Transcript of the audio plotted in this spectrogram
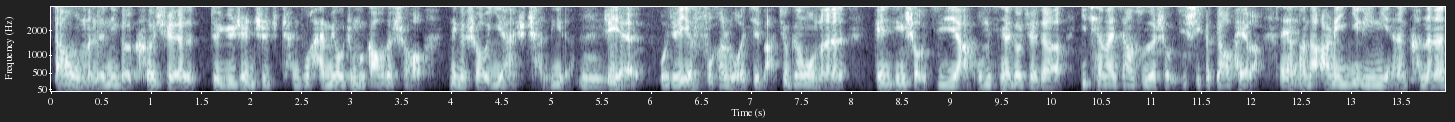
当我们的那个科学对于认知程度还没有这么高的时候，那个时候依然是成立的。嗯，这也我觉得也符合逻辑吧，就跟我们更新手机一样，我们现在都觉得一千万像素的手机是一个标配了。但放到二零一零年，可能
